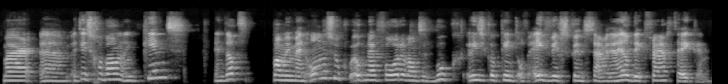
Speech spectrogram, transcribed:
Maar um, het is gewoon een kind, en dat kwam in mijn onderzoek ook naar voren, want het boek Risicokind of Evenwichtskunst staat met een heel dik vraagteken.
